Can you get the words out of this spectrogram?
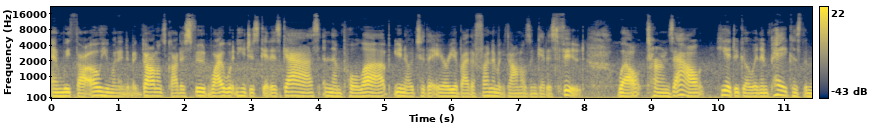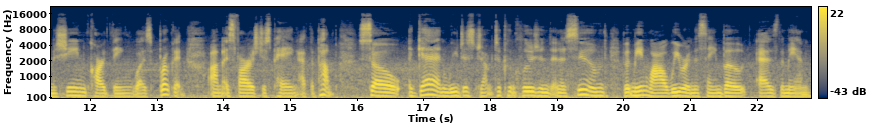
and we thought oh he went into mcdonald's got his food. Why wouldn't he just get his gas and then pull up you know to the area by the front of mcdonald's and get his food? Well turns out he had to go in and pay because the machine card thing was broken um, as far as just paying at the pump. So again we just jumped to conclusions and assumed but meanwhile we were in the same boat as the man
